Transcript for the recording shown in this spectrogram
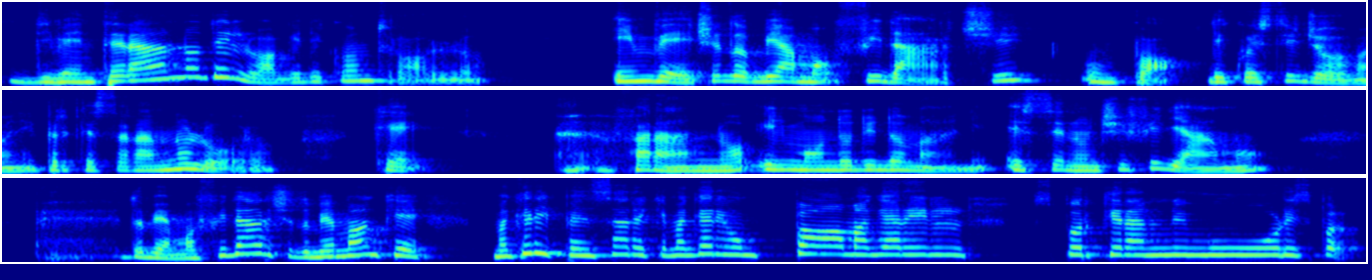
diventeranno dei luoghi di controllo. Invece dobbiamo fidarci un po' di questi giovani perché saranno loro che eh, faranno il mondo di domani e se non ci fidiamo eh, dobbiamo fidarci, dobbiamo anche magari pensare che magari un po', magari sporcheranno i muri, spor-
